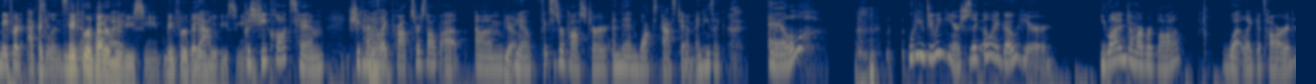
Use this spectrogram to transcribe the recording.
Made for an excellent. scene made for a better hallway. movie scene. Made for a better Yeah, movie scene. because she clocks him. She kind of Uh-huh. like props herself up. Um, Yeah. you know, fixes her posture and then walks past him, and he's like, "Elle, what are you doing here?" She's like, "Oh, I go here. You got into Harvard Law. What? Like it's hard?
